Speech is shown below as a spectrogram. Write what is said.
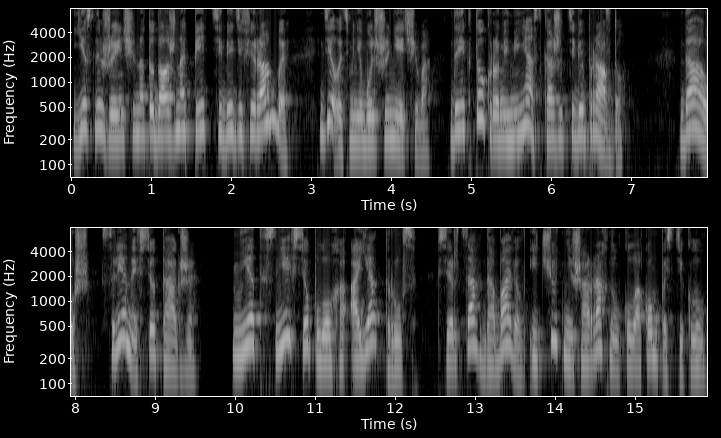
Если женщина, то должна петь тебе дифирамбы? Делать мне больше нечего. Да и кто, кроме меня, скажет тебе правду?» «Да уж, с Леной все так же. Нет, с ней все плохо, а я трус», — в сердцах добавил и чуть не шарахнул кулаком по стеклу.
